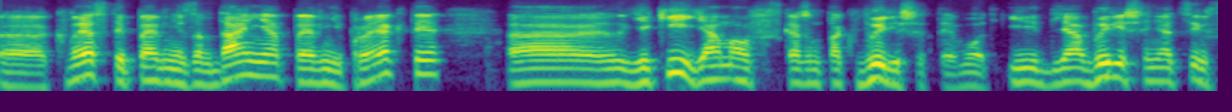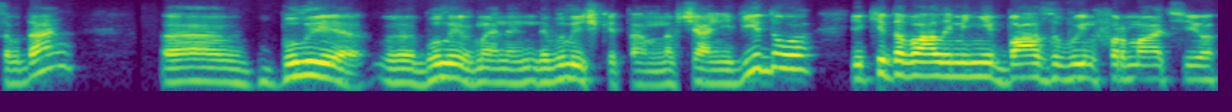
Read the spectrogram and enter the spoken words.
е, квести, певні завдання, певні проекти, е, які я мав, скажімо так, вирішити. От і для вирішення цих завдань. Е, Були, е, були в мене невеличкі там навчальні відео, які давали мені базову інформацію,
